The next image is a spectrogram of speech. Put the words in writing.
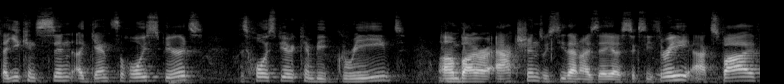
that you can sin against the Holy Spirit. This Holy Spirit can be grieved um, by our actions. We see that in Isaiah 63, Acts 5,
